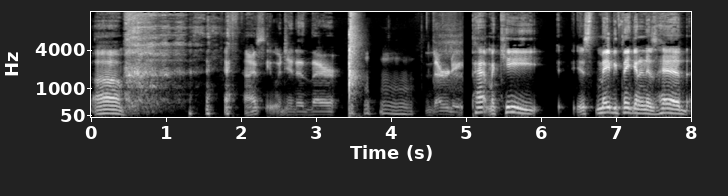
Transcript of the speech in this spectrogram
Um, I see what you did there. Dirty. Pat McKee is maybe thinking in his head,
